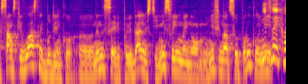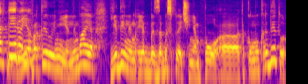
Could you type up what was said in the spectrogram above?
сам співвласник будинку е, не несе відповідальності ні своїм майном, ні фінансовою порукою, Ні своєю квартирою. Ні квартирою, ні. Немає. Єдиним якби, забезпеченням по е, такому кредиту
